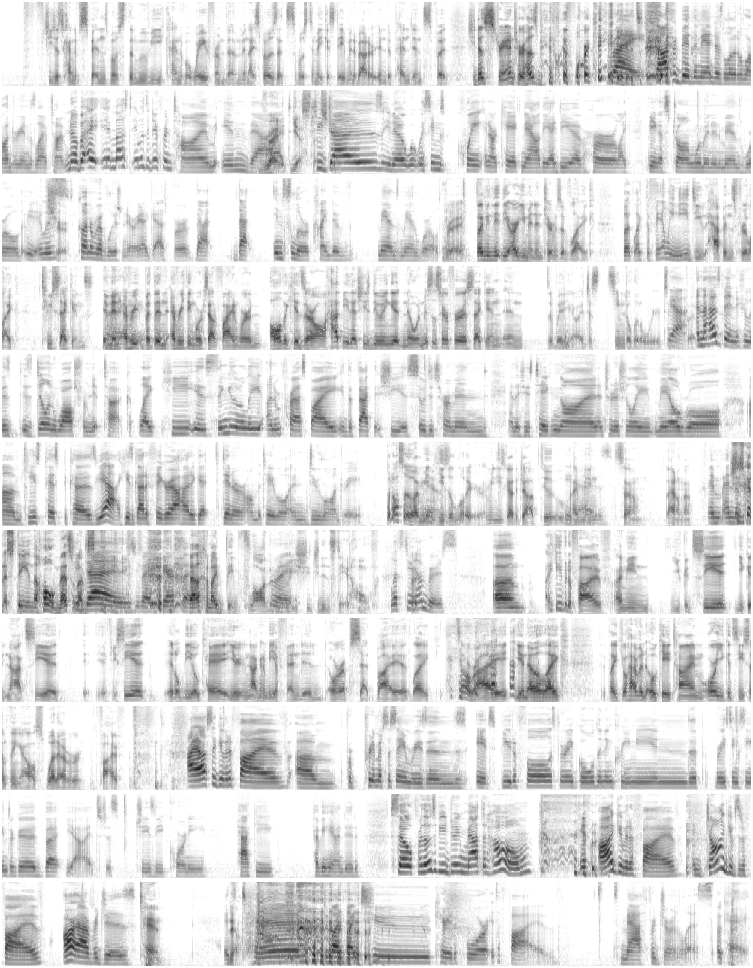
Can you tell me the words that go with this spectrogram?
she just kind of spends most of the movie kind of away from them. And I suppose that's supposed to make a statement about her independence. But she does strand her husband with four kids. Right. God forbid the man does a load of laundry in his lifetime. No, but it, it must. It was a different time in that. Right, yes, She that's true. does. You know, what, what seems quaint and archaic now, the idea of her like being a strong woman in a man's world. I mean, it was Sure. kind of revolutionary, I guess, for that that insular kind of man's man world. anyway. Right. I mean, the, the argument in terms of like, but like the family needs you happens for like two seconds, and then every but then everything works out fine. Where all the kids are all happy that she's doing it. No one misses her for a second, and you know it just seemed a little weird to Yeah, me. But and the husband, who is, is Dylan Walsh from Nip Tuck, like he is singularly unimpressed by the fact that she is so determined and that she's taking on a traditionally male role. Um, he's pissed because, yeah, he's got to figure out how to get dinner on the table and do laundry. But also, I mean, Yeah. he's a lawyer. I mean, he's got a job too. He I mean, so I don't know. And, and She's got to stay in the home. That's what I'm does, saying. right, barefoot. that was my big flaw in the movie. She, she didn't stay at home. Let's do But- numbers. Um, I gave it a five. I mean, you could see it, you could not see it. If you see it, it'll be okay. You're not going to be offended or upset by it. Like it's all right, you know. Like, like you'll have an okay time, or you could see something else. Whatever. Five. I also give it a five um, for pretty much the same reasons. It's beautiful, it's very golden and creamy, and the racing scenes are good, but yeah, it's just cheesy, corny, hacky, heavy handed. So, for those of you doing math at home, if I give it a five and John gives it a five, our average is Ten. it's No. 10 divided by 2, carry the 4. It's a 5. It's math for journalists. Okay.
